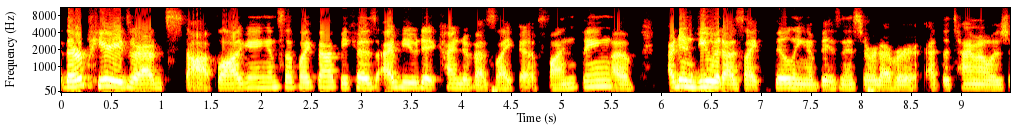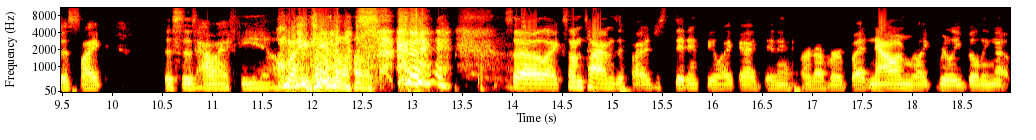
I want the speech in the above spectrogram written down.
there are periods where i would stop blogging and stuff like that because i viewed it kind of as like a fun thing of i didn't view it as like building a business or whatever. At the time i was just like this is how i feel. Like you know? so like sometimes if i just didn't feel like i didn't or whatever but now i'm like really building up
